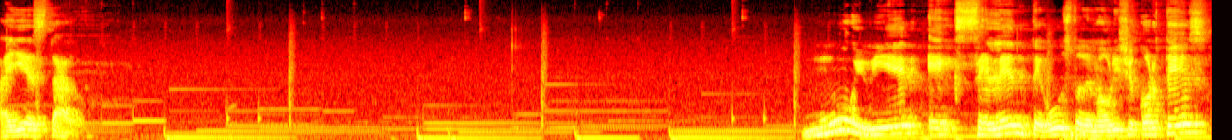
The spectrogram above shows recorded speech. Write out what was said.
Ahí está. Muy bien, excelente gusto de Mauricio Cortés.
